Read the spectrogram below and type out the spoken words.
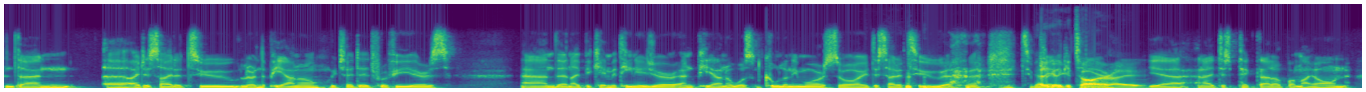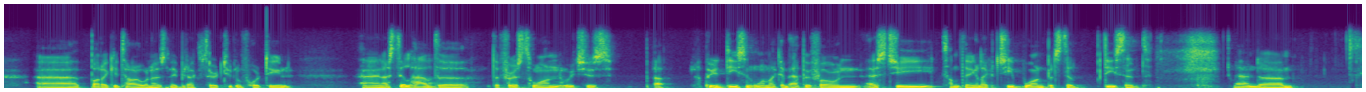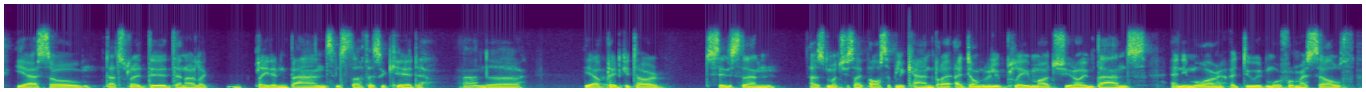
and then uh, I decided to learn the piano, which I did for a few years. And then I became a teenager, and piano wasn't cool anymore. So I decided to to play the guitar, guitar, right? Yeah, and I just picked that up on my own. Uh, bought a guitar when I was maybe like 13 or 14, and I still have the the first one, which is a, a pretty decent one, like an Epiphone SG something, like a cheap one, but still decent. And um, yeah, so that's what I did. Then I like played in bands and stuff as a kid, and uh, yeah, I played guitar since then as much as I possibly can. But I, I, don't really play much, you know, in bands anymore. I do it more for myself.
